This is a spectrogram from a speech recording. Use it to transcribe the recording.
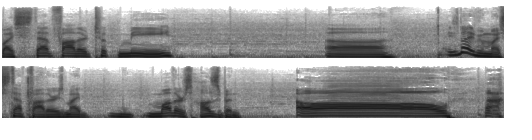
my stepfather took me uh he's not even my stepfather, he's my mother's husband. Oh.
